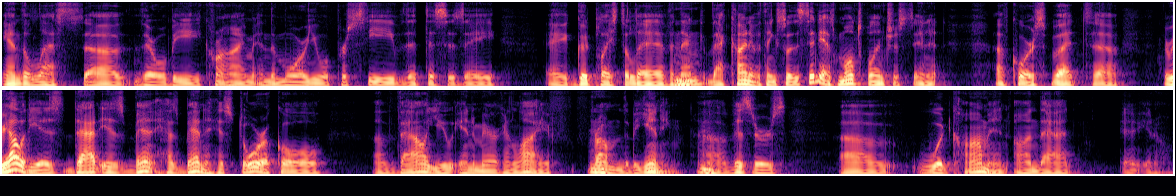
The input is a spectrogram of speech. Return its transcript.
and the less uh, there will be crime, and the more you will perceive that this is a a good place to live and that that kind of a thing. So the city has multiple interests in it, of course, but uh, the reality is that is been has been a historical uh, value in American life from the beginning. Uh, visitors uh, would comment on that, uh, you know,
